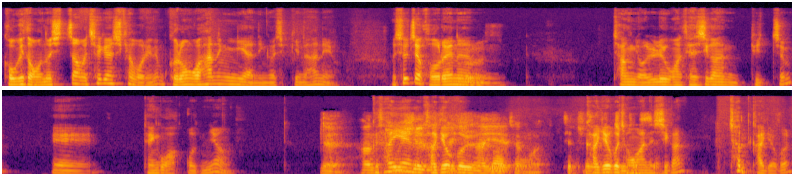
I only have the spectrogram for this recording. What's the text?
거기서 어느 시점을 체결시켜 버리는 그런 거 하는 게 아닌가 싶기는 하네요. 실제 거래는 장 열리고 한 3시간 뒤쯤에 된 것 같거든요. 네, 한그 사이에는 2시에서 가격을 3시 사이에 맞아요. 된것 같아요. 대충 가격을 대충 정하는 됐어요. 시간? 첫 가격을?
